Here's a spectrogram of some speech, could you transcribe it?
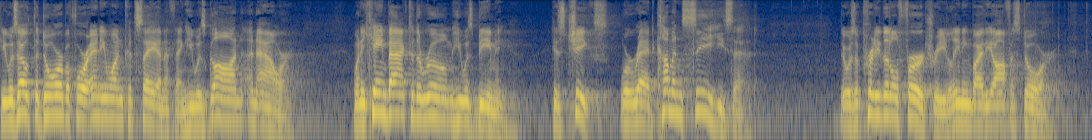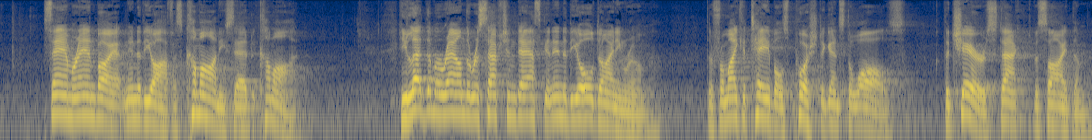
He was out the door before anyone could say anything. He was gone an hour. When he came back to the room, he was beaming. His cheeks were red. Come and see, he said. There was a pretty little fir tree leaning by the office door. Sam ran by it and into the office. Come on, he said, come on. He led them around the reception desk and into the old dining room. The formica tables pushed against the walls, the chairs stacked beside them.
